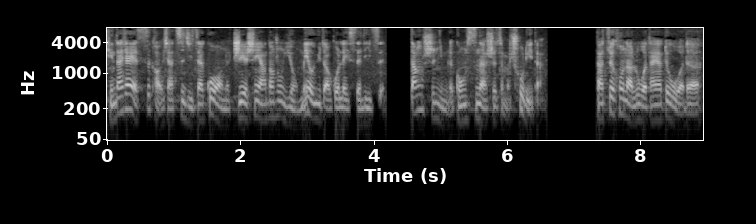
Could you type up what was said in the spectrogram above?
请大家也思考一下自己在过往的职业生涯当中有没有遇到过类似的例子。当时你们的公司呢是怎么处理的？那最后呢，如果大家对我的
